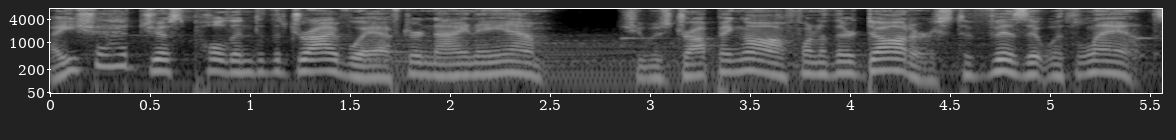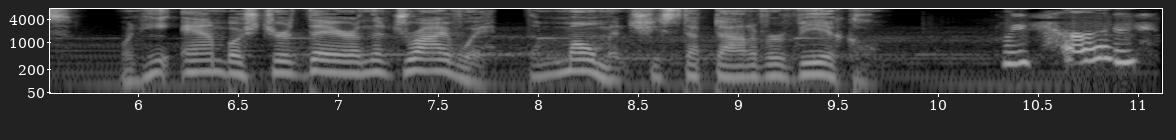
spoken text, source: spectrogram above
Aisha had just pulled into the driveway after 9 a.m. She was dropping off one of their daughters to visit with Lance when he ambushed her there in the driveway the moment she stepped out of her vehicle. Please hurry.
